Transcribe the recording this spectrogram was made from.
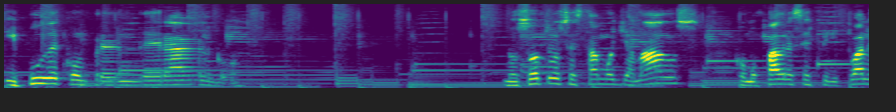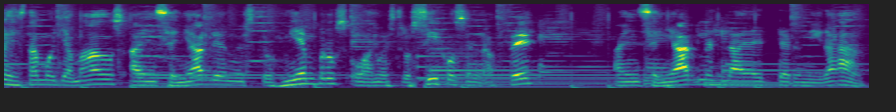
Y pude comprender algo Nosotros estamos llamados, como padres espirituales, estamos llamados a enseñarle a nuestros miembros o a nuestros hijos en la fe, a enseñarles la eternidad.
